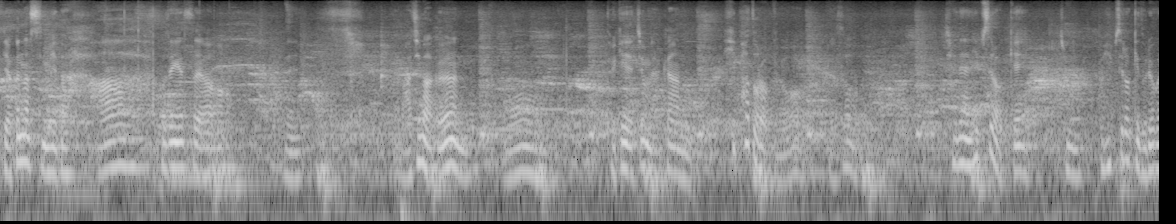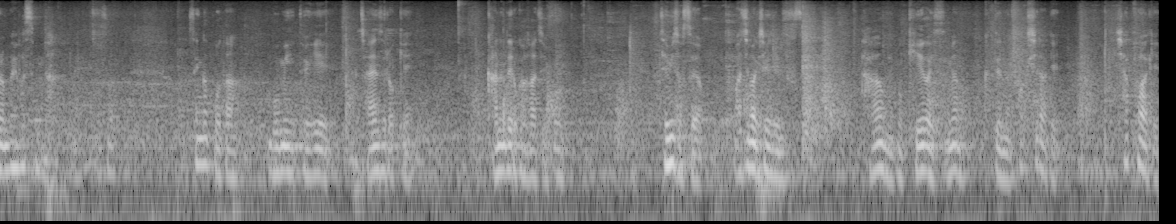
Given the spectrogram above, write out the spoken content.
드디어 끝났습니다. 아 고생했어요. 네. 마지막은 어, 되게 좀 약간 힙하더라고요. 그래서 최대한 힙스럽게 좀더 힙스럽게 노력을 한번 해봤습니다. 네. 그래서 생각보다 몸이 되게 자연스럽게 가는 대로 가가지고 재밌었어요. 마지막이 제일 재밌었어요. 다음에 뭐 기회가 있으면 그때는 확실하게 샤프하게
